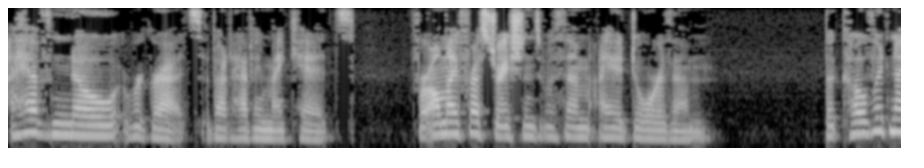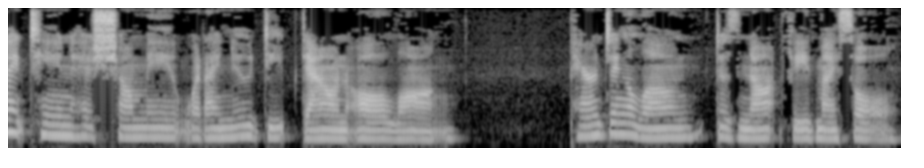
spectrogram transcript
I have no regrets about having my kids. For all my frustrations with them, I adore them. But COVID 19 has shown me what I knew deep down all along parenting alone does not feed my soul.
